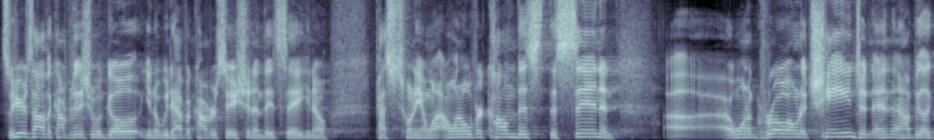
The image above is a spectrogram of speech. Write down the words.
So here's how the conversation would go. You know, we'd have a conversation and they'd say, you know, Pastor Tony, I want, I want to overcome this, this sin and I want to grow, I want to change. And, and I'll be like,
